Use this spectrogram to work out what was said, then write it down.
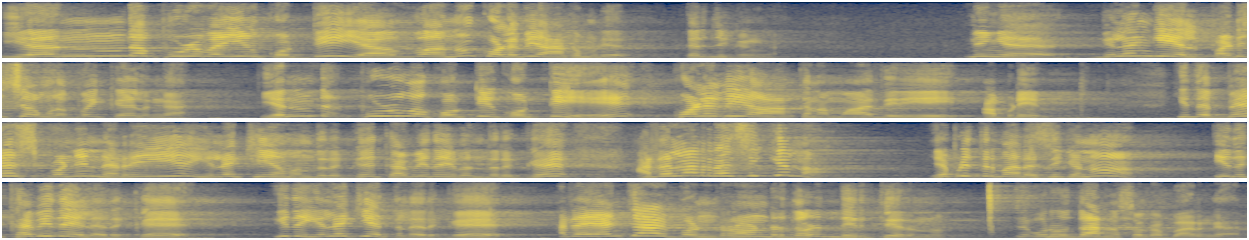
எந்த புழுவையும் கொட்டி எவனும் குழவி ஆக முடியாது. தெரிஞ்சுக்கோங்க. நீங்கள் விலங்கியல் படித்தவங்களை போய் கேளுங்க. எந்த புழுவை கொட்டி கொட்டி குழவி ஆக்கின மாதிரி அப்படின்னு. இதை பேஸ் பண்ணி நிறைய இலக்கியம் வந்திருக்கு கவிதை வந்திருக்கு. அதெல்லாம் ரசிக்கலாம். எப்படி திரும்ப ரசிக்கணும்? இது கவிதையில் இருக்குது இது இலக்கியத்தில் இருக்குது அதை என்ஜாய் பண்ணுறோன்றதோடு நிறுத்திடணும். ஒரு உதாரணம் சொல்கிறேன் பாருங்க.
